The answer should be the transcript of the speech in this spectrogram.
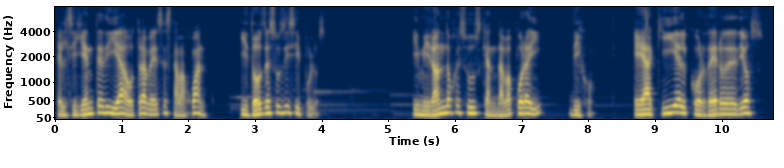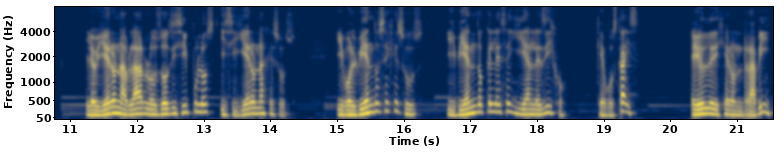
El siguiente día otra vez estaba Juan y dos de sus discípulos. Y mirando Jesús que andaba por ahí, dijo, He aquí el Cordero de Dios. Le oyeron hablar los dos discípulos y siguieron a Jesús. Y volviéndose Jesús, y viendo que le seguían, les dijo, ¿qué buscáis? Ellos le dijeron, Rabí,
